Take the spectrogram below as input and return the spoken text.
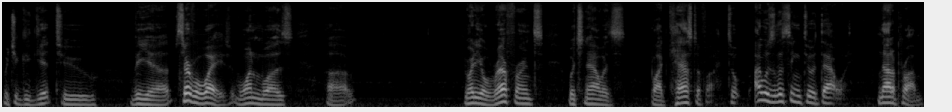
which you could get to via several ways. One was uh, radio reference, which now is broadcastify. So I was listening to it that way. Not a problem.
